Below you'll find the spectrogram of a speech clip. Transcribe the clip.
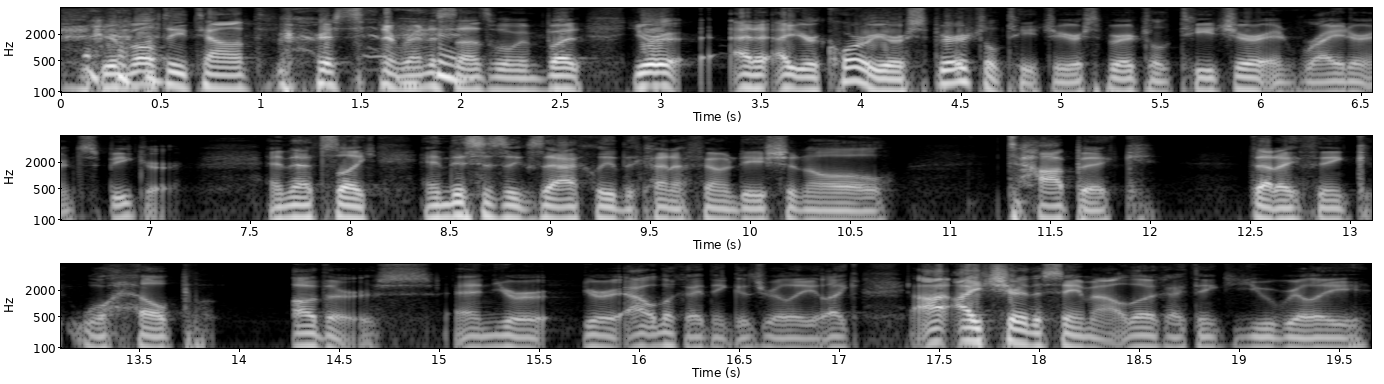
You're a multi-talented person, a Renaissance woman, but you're at, at your core, you're a spiritual teacher. You're a spiritual teacher and writer and speaker, and that's like, and this is exactly the kind of foundational topic that I think will help others. And your your outlook, I think, is really like I, I share the same outlook. I think you really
